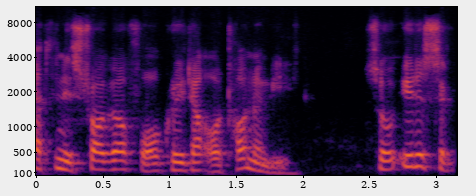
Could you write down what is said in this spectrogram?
ethnic struggle for greater autonomy. So it is a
